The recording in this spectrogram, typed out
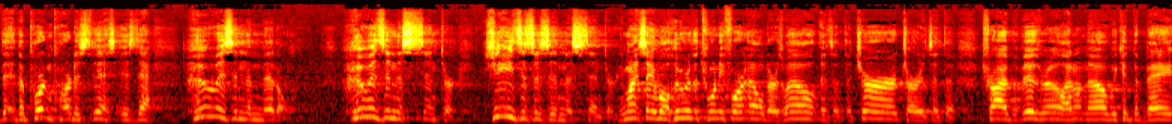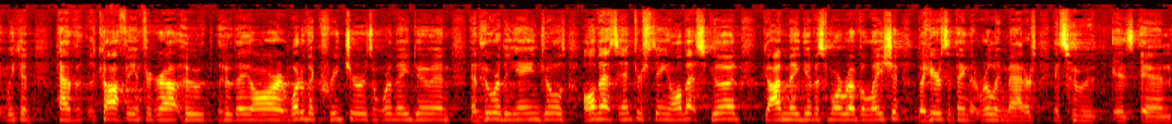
the, the important part is this: is that who is in the middle? Who is in the center? Jesus is in the center. You might say, well, who are the 24 elders? Well, is it the church or is it the tribe of Israel? I don't know. We could debate. We could have coffee and figure out who, who they are and what are the creatures and what are they doing and who are the angels. All that's interesting. All that's good. God may give us more revelation. But here's the thing that really matters it's who is in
